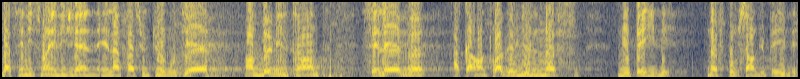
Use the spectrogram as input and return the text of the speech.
l'assainissement et l'hygiène et l'infrastructure routière, en 2030, s'élèvent à 43,9% du PIB, 9% du PIB.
